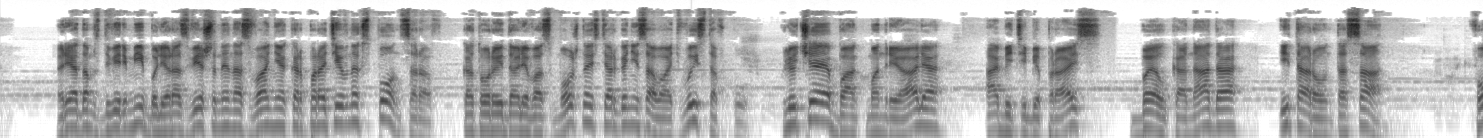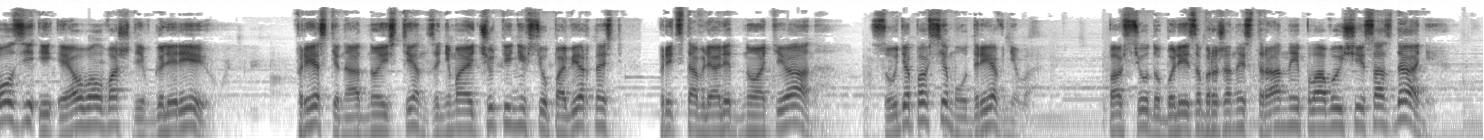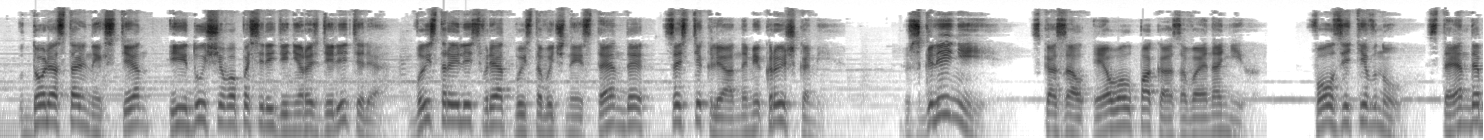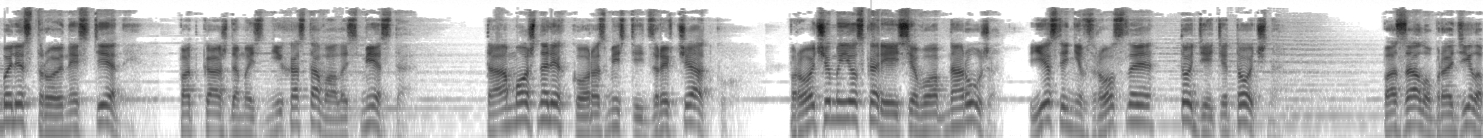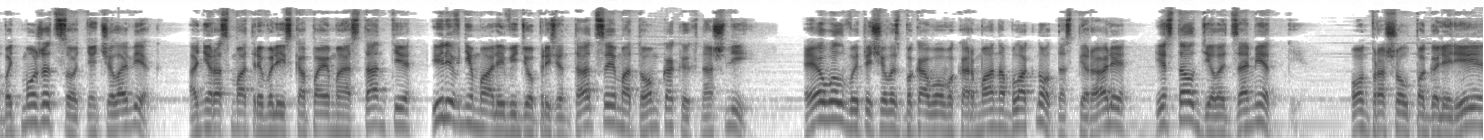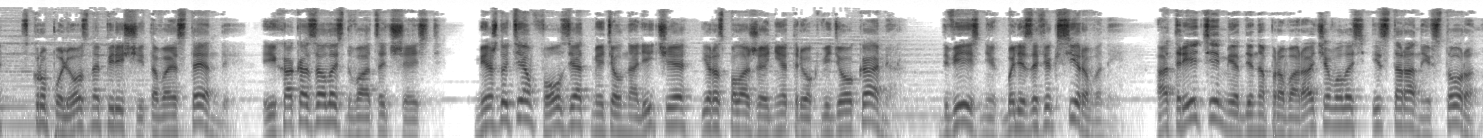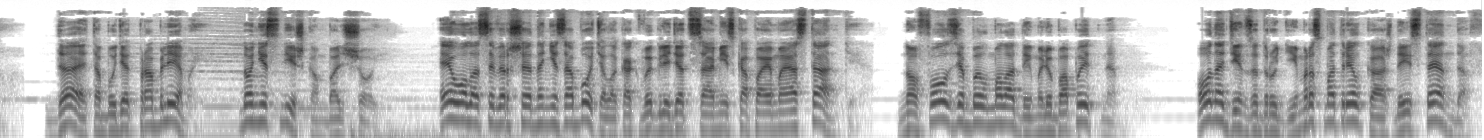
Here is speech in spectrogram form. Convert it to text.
Рядом с дверьми были развешаны названия корпоративных спонсоров, которые дали возможность организовать выставку, включая Банк Монреаля, Абитиби Прайс, Белл Канада и Торонто Сан. Фолзи и Эовал вошли в галерею. Фрески на одной из стен, занимая чуть ли не всю поверхность, представляли дно океана, судя по всему, древнего. Повсюду были изображены странные плавающие создания, Вдоль остальных стен и идущего посередине разделителя выстроились в ряд выставочные стенды со стеклянными крышками. «Взгляни!» – сказал Эвол, показывая на них. Фолзи кивнул. Стенды были встроены в стены. Под каждым из них оставалось место. Там можно легко разместить взрывчатку. Впрочем, ее скорее всего обнаружат. Если не взрослые, то дети точно. По залу бродило, быть может, сотня человек. Они рассматривали ископаемые останки или внимали видеопрезентациям о том, как их нашли. Эвел вытащил из бокового кармана блокнот на спирали и стал делать заметки. Он прошел по галерее, скрупулезно пересчитывая стенды. Их оказалось 26. Между тем Фолзи отметил наличие и расположение трех видеокамер. Две из них были зафиксированы, а третья медленно проворачивалась из стороны в сторону. Да, это будет проблемой, но не слишком большой. Эола совершенно не заботила, как выглядят сами ископаемые останки. Но Фолзи был молодым и любопытным. Он один за другим рассмотрел каждый из стендов.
